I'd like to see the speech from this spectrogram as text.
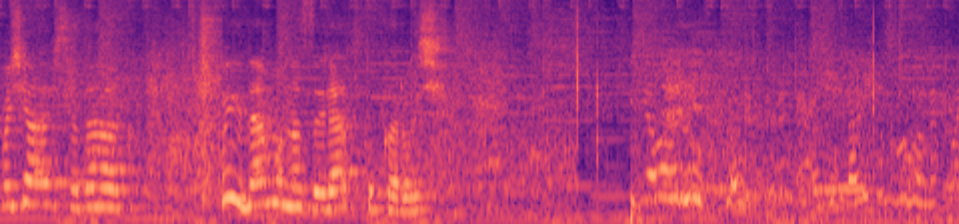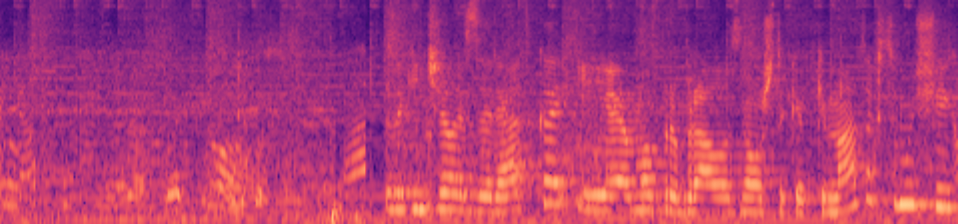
Почався, так. Ми йдемо на зарядку, коротше. Закінчилась зарядка, і ми прибрали знову ж таки в кімнатах, тому що їх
